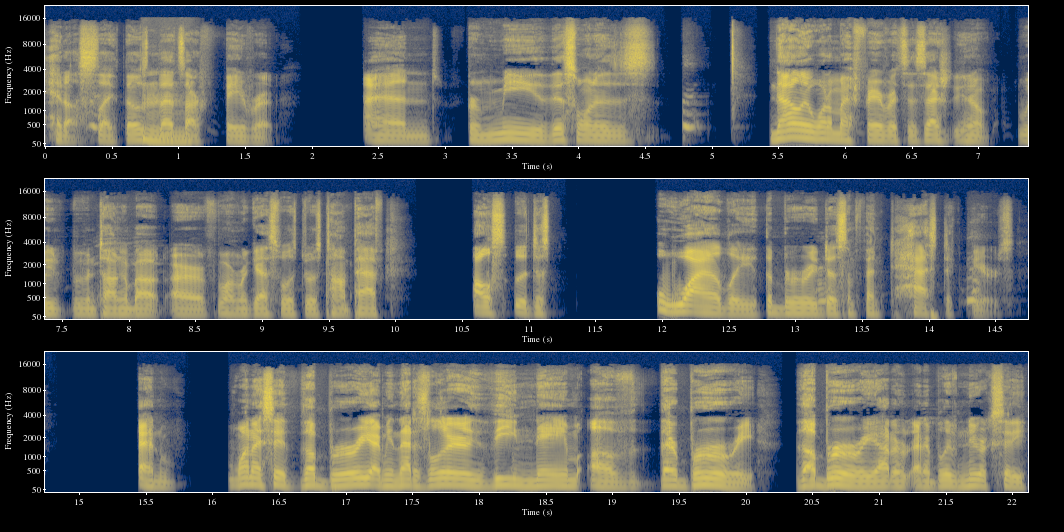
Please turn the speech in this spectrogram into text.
hit us like those. That's Mhm. our favorite, and for me, this one is not only one of my favorites. It's actually you know we've, we've been talking about our former guest was was Tom Paff. Also, just wildly, the Bruery does some fantastic beers. And when I say the Bruery, I mean that is literally the name of their brewery, the Bruery out of, and I believe New York City.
